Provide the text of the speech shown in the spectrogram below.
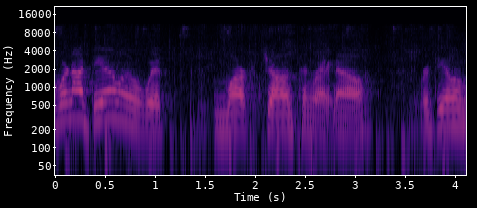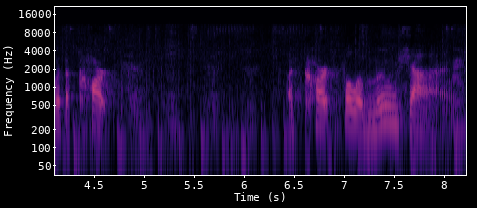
we're not dealing with Mark Johnson right now. We're dealing with a cart. A cart full of moonshine.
